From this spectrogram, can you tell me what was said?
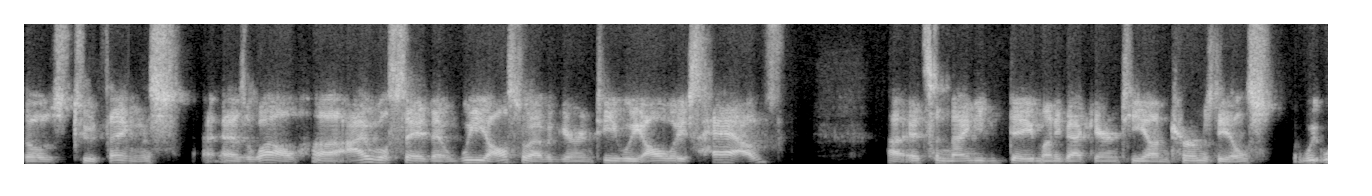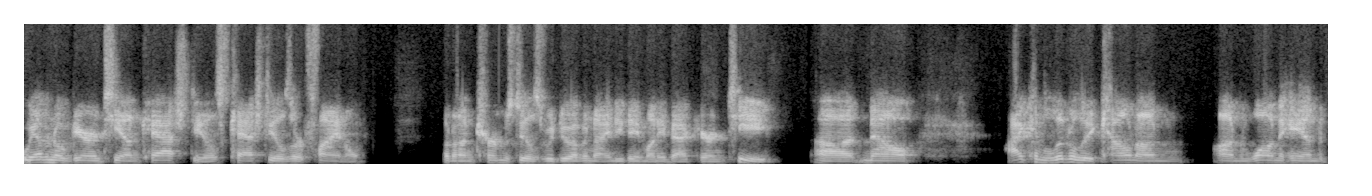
those two things as well. Uh, I will say that we also have a guarantee. We always have. Uh, it's a 90 day money back guarantee on terms deals. We, we have no guarantee on cash deals. Cash deals are final. But on terms deals, we do have a 90 day money back guarantee. Uh, now, I can literally count on on one hand,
